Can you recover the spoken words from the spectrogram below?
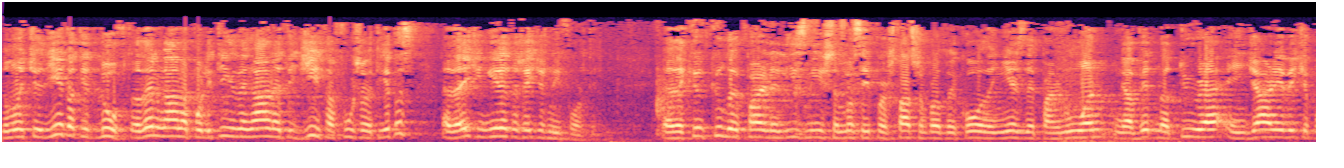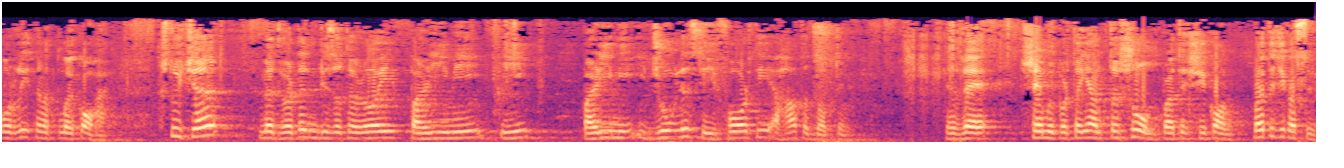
domethënë që jeta të jetë luftë edhe nga ana politike dhe nga ana e të gjitha fushave të jetës, Edhe ai që ngelet është ai që është më i forti. Edhe ky ky lloj paralelizmi ishte më se i përshtatshëm për atë kohë dhe njerëzit e pranuan nga vetë natyra e ngjarjeve që po rriten atë lloj kohe. Kështu që me të vërtetë mbizotëroi parimi i parimi i xhunglës që i forti e ha të dobtin. Edhe shembuj për të janë të shumë për atë që shikon, për atë që ka sy.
